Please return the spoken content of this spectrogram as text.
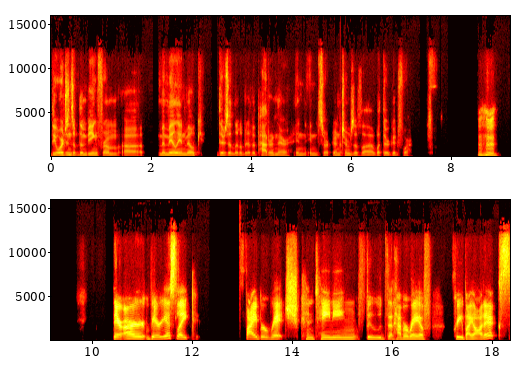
the origins of them being from uh, mammalian milk, there's a little bit of a pattern there in in in terms of uh, what they're good for. hmm There are various like fiber rich containing foods that have array of prebiotics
